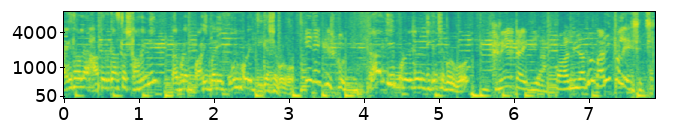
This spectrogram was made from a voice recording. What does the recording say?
আগে তাহলে হাতের কাজটা সামনে নিই তারপরে বাড়ি বাড়ি ফোন করে জিজ্ঞাসা করব। কি জিজ্ঞেস করবি? কার কি প্রয়োজন জিজ্ঞাসা করব? গ্রেট আইডিয়া করালি দাদুর বাড়ি চলে এসেছি।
